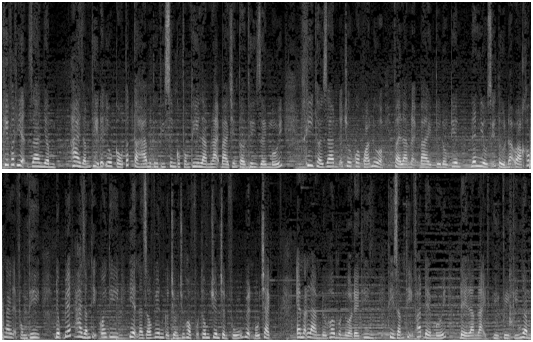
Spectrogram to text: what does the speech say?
Khi phát hiện ra nhầm, hai giám thị đã yêu cầu tất cả 24 thí sinh của phòng thi làm lại bài trên tờ thi giấy mới. Khi thời gian đã trôi qua quá nửa, phải làm lại bài từ đầu tiên nên nhiều sĩ tử đã òa khóc ngay tại phòng thi. Được biết, hai giám thị coi thi hiện là giáo viên của trường trung học phổ thông chuyên Trần Phú, huyện Bố Trạch. Em đã làm được hơn một nửa đề thi thì giám thị phát đề mới để làm lại vì, vì ký nhầm.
